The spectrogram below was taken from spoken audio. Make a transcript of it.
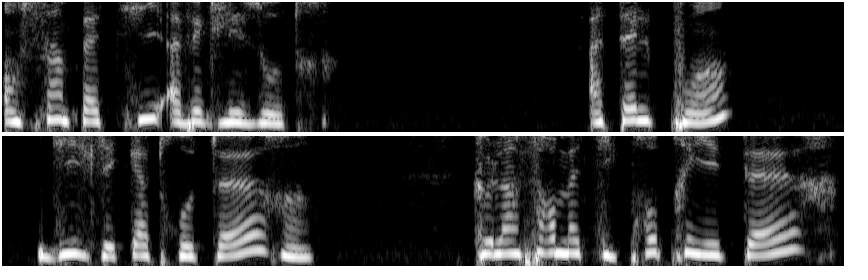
en sympathie avec les autres. À tel point, disent les quatre auteurs, que l'informatique propriétaire,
